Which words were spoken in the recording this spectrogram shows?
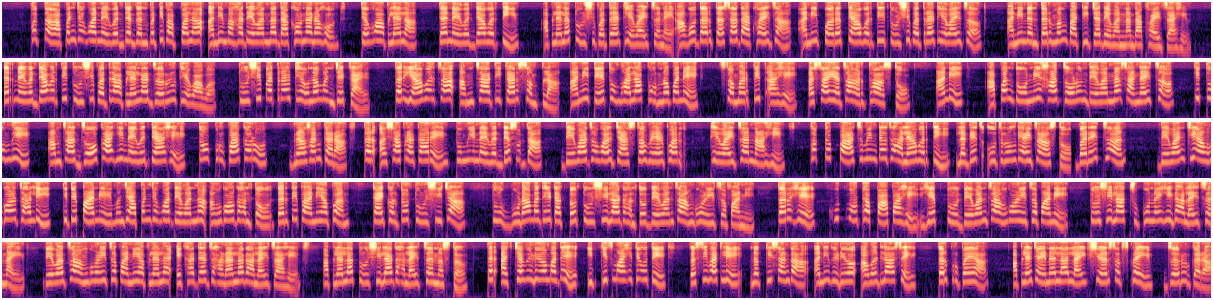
फक्त आपण जेव्हा नैवेद्य गणपती बाप्पाला आणि महादेवांना दाखवणार आहोत तेव्हा आपल्याला त्या नैवेद्यावरती आपल्याला तुळशीपत्र ठेवायचं नाही. अगोदर तसा दाखवायचा आणि परत त्यावरती तुळशीपत्र ठेवायचं आणि नंतर मग बाकीच्या देवांना दाखवायचं आहे. तर नैवेद्यावरती तुळशीपत्र आपल्याला जरूर ठेवावं. तुळशीपत्र ठेवणं म्हणजे काय? तर यावरचा आमचा अधिकार संपला आणि ते तुम्हाला पूर्णपणे समर्पित आहे असा याचा अर्थ असतो. आणि आपण दोन्ही हात जोडून देवांना सांगायचं की तुम्ही आमचा जो काही नैवेद्य आहे तो कृपा करून ग्रहण करा. तर अशा प्रकारे तुम्ही नैवेद्य सुद्धा देवाजवळ जास्त वेळ पण ठेवायचा नाही. फक्त पाच मिनिटं झाल्यावरती लगेच उचलून घ्यायचा असतो. बरेच जण देवांची आंघोळ झाली की ते पाणी म्हणजे आपण जेव्हा देवांना आंघोळ घालतो तर ते पाणी आपण काय करतो? तुळशीच्या तू गुडामध्ये टाकतो तुळशीला घालतो देवांचं आंघोळीचं पाणी. तर हे खूप मोठं पाप आहे. हे तु देवांचं आंघोळीचं पाणी तुळशीला चुकूनही घालायचं नाही. देवाचं आंघोळीचं पाणी आपल्याला एखाद्या झाडाला घालायचं आहे. आपल्याला तुळशीला घालायचं नसतं. तर आजच्या व्हिडिओमध्ये इतकीच माहिती होती. कशी वाटली? नक्की सांगा. आणि व्हिडिओ आवडला असेल तर कृपया आपल्या चॅनलला लाईक शेअर सबस्क्राईब जरूर करा.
